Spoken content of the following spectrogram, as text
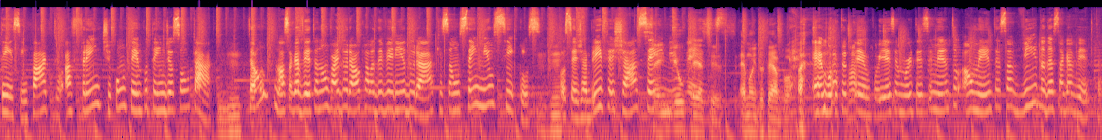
tem esse impacto, a frente com o tempo tende a soltar. Uhum. Então, nossa gaveta não vai durar o que ela deveria durar, que são 100 mil ciclos. Uhum. Ou seja, abrir e fechar 100, 100 mil vezes. É muito tempo. É muito tempo. E esse amortecimento aumenta essa vida dessa gaveta.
